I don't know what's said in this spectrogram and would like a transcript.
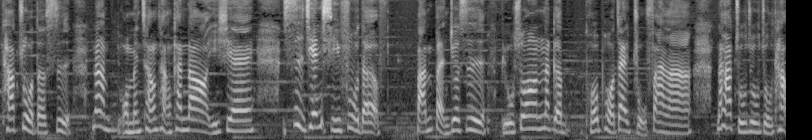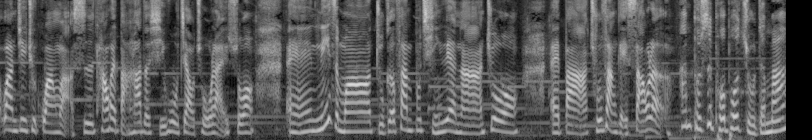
他做的事。那我们常常看到一些世间媳妇的。版本就是，比如说那个婆婆在煮饭啦，那她煮煮煮，她忘记去关瓦斯，她会把她的媳妇叫出来说：“哎，你怎么煮个饭不情愿啊？就哎把厨房给烧了。”啊，不是婆婆煮的吗？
